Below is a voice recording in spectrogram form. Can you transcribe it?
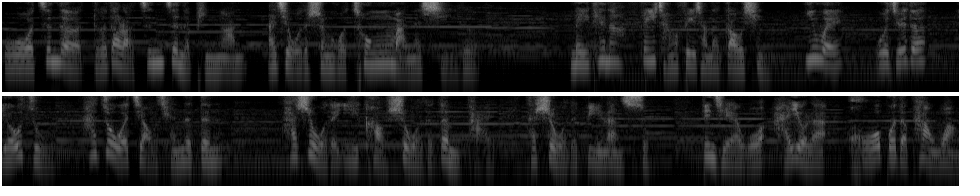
我真的得到了真正的平安，而且我的生活充满了喜乐。每天呢，非常非常的高兴，因为我觉得有主，他做我脚前的灯，他是我的依靠，是我的盾牌，他是我的避难所，并且我还有了活泼的盼望，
